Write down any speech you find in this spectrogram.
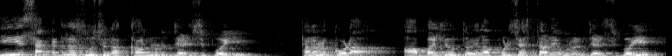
ఈ సంఘటన చూసిన కర్ణుడు జడిసిపోయి తనను కూడా ఆ బల్యంతో ఇలా పొడిచేస్తాడేమోనని జడిసిపోయి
